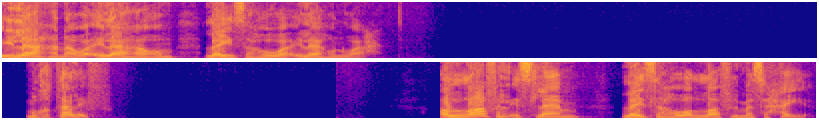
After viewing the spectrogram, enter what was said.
إلهنا وإلههم ليس هو إله واحد. مختلف. الله في الإسلام ليس هو الله في المسيحية.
